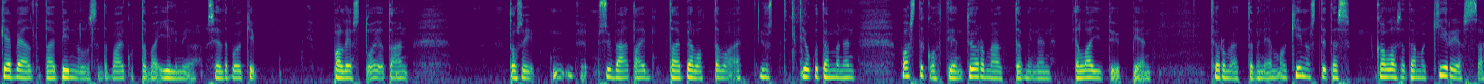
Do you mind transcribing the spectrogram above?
keveltä tai pinnalliselta vaikuttava ilmiö. Sieltä voikin paljastua jotain tosi syvää tai, tai pelottavaa. Että just joku tämmöinen vastakohtien törmäyttäminen ja lajityyppien törmäyttäminen. Mua kiinnosti tässä Kallasatama kirjassa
